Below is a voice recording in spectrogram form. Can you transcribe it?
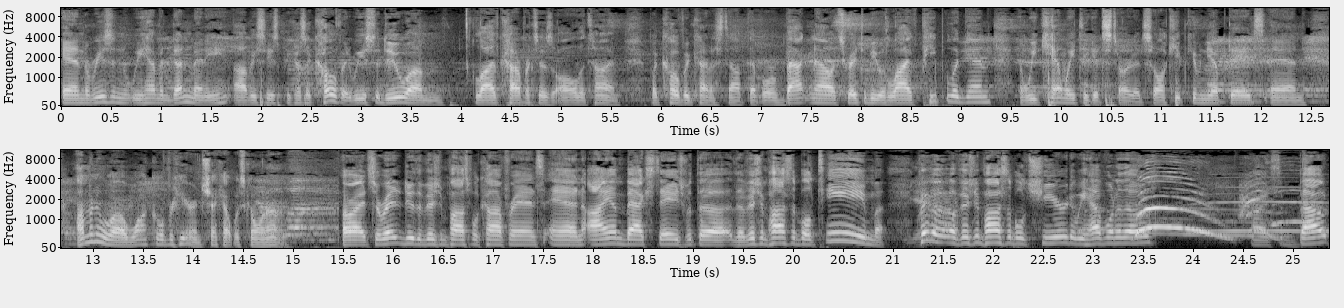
And the reason we haven't done many, obviously, is because of COVID. We used to do um, live conferences all the time, but COVID kind of stopped that. But we're back now. It's great to be with live people again, and we can't wait to get started. So I'll keep giving you updates, and I'm going to uh, walk over here and check out what's going on. All right, so ready to do the Vision Possible conference, and I am backstage with the, the Vision Possible team. Yeah. Quick, a Vision Possible cheer. Do we have one of those? Woo! All right, it's about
